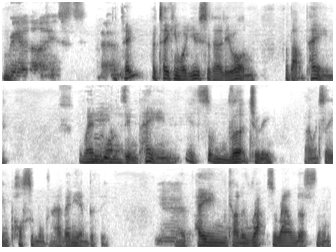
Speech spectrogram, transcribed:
hmm. realized? Um, but, take, but taking what you said earlier on about pain, when mm. one is in pain, it's virtually I would say impossible to have any empathy. Yeah. You know, pain kind of wraps around us and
